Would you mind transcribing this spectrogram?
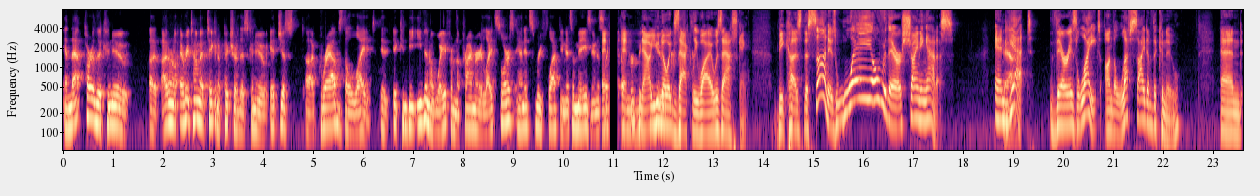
and that part of the canoe, uh, I don't know. Every time I've taken a picture of this canoe, it just uh, grabs the light. It, it, can be even away from the primary light source, and it's reflecting. It's amazing. It's and, like and now you know exactly why I was asking, because the sun is way over there shining at us, and yeah. yet there is light on the left side of the canoe, and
